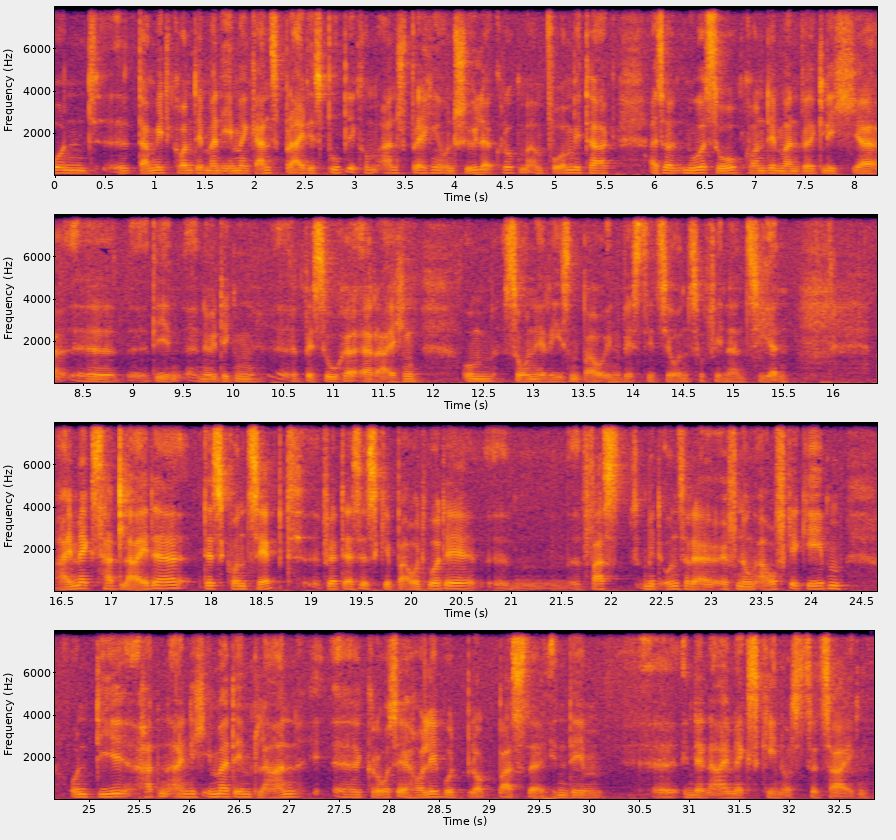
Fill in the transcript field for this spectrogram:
Und äh, damit konnte man eben ein ganz breites Publikum ansprechen und Schülergruppen am Vormittag. Also nur so konnte man wirklich ja, äh, die nötigen äh, Besucher erreichen, um so eine Riesenbauinvestition zu finanzieren. IMAX hat leider das Konzept, für das es gebaut wurde, fast mit unserer Eröffnung aufgegeben und die hatten eigentlich immer den Plan, äh, große Hollywood-Blockbuster in, äh, in den IMAX-Kinos zu zeigen.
